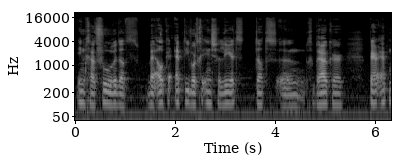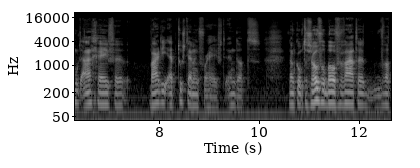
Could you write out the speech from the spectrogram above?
in gaat voeren dat bij elke app die wordt geïnstalleerd, dat een gebruiker per app moet aangeven waar die app toestemming voor heeft. En dat, dan komt er zoveel boven water wat,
